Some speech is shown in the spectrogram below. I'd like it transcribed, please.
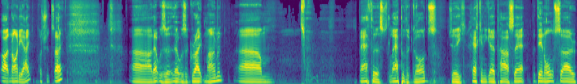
uh, 98, I should say. Uh, that was a that was a great moment. Um, Bathurst, lap of the gods. Gee, how can you go past that? But then also,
